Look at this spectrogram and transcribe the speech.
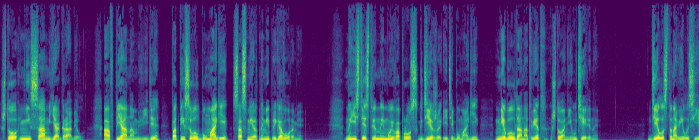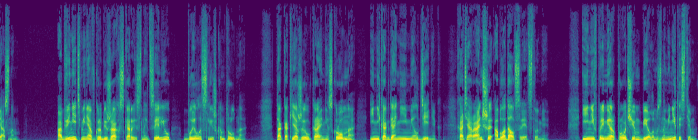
что не сам я грабил, а в пьяном виде подписывал бумаги со смертными приговорами. На естественный мой вопрос, где же эти бумаги, мне был дан ответ, что они утеряны. Дело становилось ясным. Обвинить меня в грабежах с корыстной целью было слишком трудно, так как я жил крайне скромно и никогда не имел денег, хотя раньше обладал средствами. И не в пример прочим белым знаменитостям,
